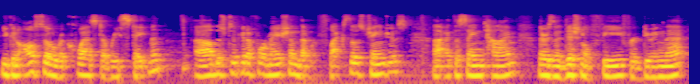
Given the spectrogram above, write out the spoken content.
You can also request a restatement of the certificate of formation that reflects those changes. Uh, at the same time, there's an additional fee for doing that.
